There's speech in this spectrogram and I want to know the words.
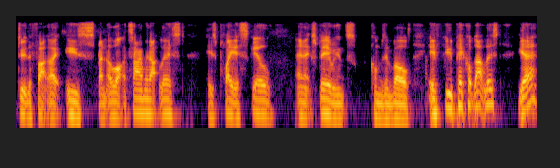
due to the fact that he's spent a lot of time with that list. His player skill and experience comes involved. If you pick up that list, yeah,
